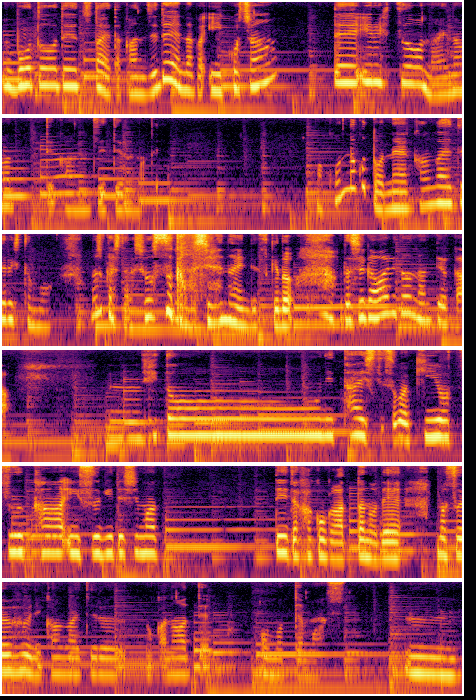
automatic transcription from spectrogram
冒頭で伝えた感じで、なんかいい子ちゃんでいる必要はないなって感じてるので。まあ、こんなことをね、考えてる人も、もしかしたら少数かもしれないんですけど、私が割と、なんていうか、うん、人に対してすごい気を使いすぎてしまってていた過去があったので、まあそういう風に考えてるのかなって思ってます。うん。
